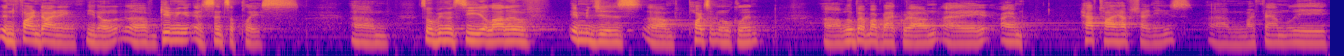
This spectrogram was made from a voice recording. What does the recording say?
in fine dining, you know, uh, giving a sense of place. Um, so we're going to see a lot of images, um, parts of Oakland. Uh, a little bit of my background. I, I am half Thai, half Chinese. Um, my family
